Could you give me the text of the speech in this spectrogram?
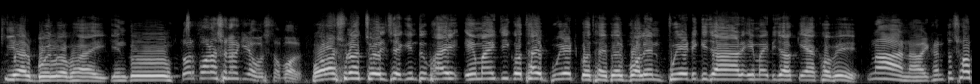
কি আর বলব ভাই কিন্তু তোর পড়াশোনার কি অবস্থা বল? পড়াশোনা চলছে কিন্তু ভাই এমআইটি কোথায় বুয়েট কোথায়? বল- বলেন বুয়েটে কি যা আর এমআইটি যাওয়া কি এক হবে? না না এখানে তো সব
